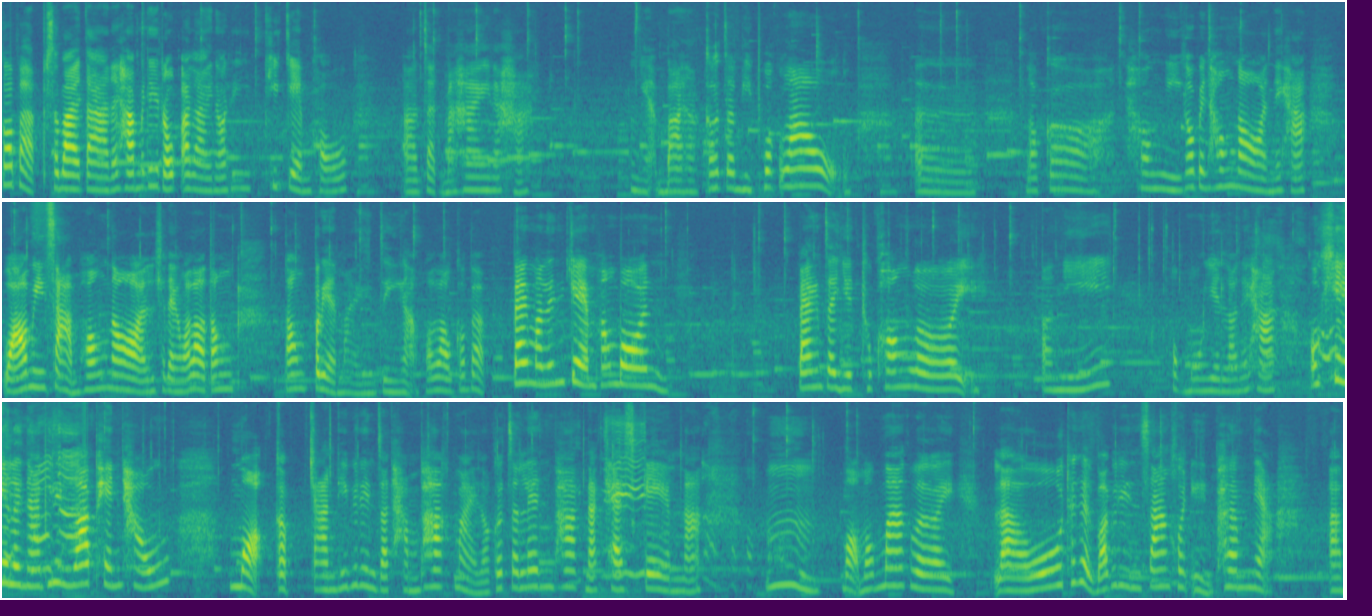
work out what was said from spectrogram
ก็แบบสบายตานะคะ ไม่ได้รกอะไรเนาะที่ที่เกมเขาาจัดมาให้นะคะ เนี่ยบาร์ก็จะมีพวกเหล้าเออ แล้วก็ห้องนี้ก็เป็นห้องนอนนะคะว้าวมี 3 ห้องนอน แสดงว่าเราต้องต้องเปลี่ยนใหม่จริงๆอะ่ะเพราะเราก็แบบแป้งมาเล่นเกมข้างบน แป้งจะยึดทุกห้องเลย ตอนนี้6โมงเย็นแล้วนะคะ โอเคเลยนะพี่ลินว่าเพนเฮาส์เหมาะกับการที่พี่ลินจะทำภาคใหม่ แล้วก็จะเล่นภาคนักแคสเกมนะ อืมเหมาะมากๆเลย แล้วถ้าเกิดว่าพี่ลินสร้างคนอื่นเพิ่มเนี่ย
